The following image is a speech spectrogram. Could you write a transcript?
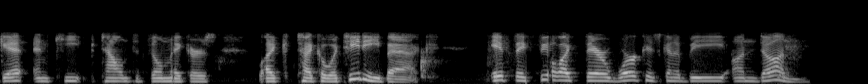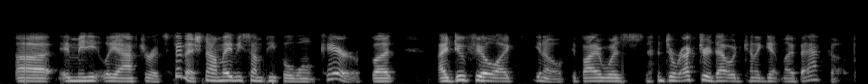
get and keep talented filmmakers like Taika Waititi back if they feel like their work is going to be undone uh, immediately after it's finished. Now, maybe some people won't care, but I do feel like you know if I was a director, that would kind of get my back up.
